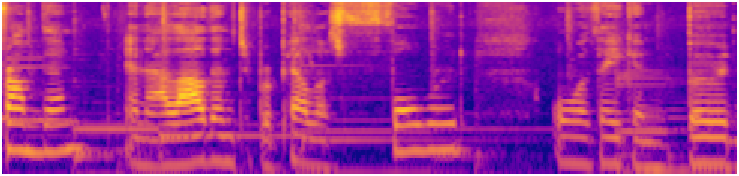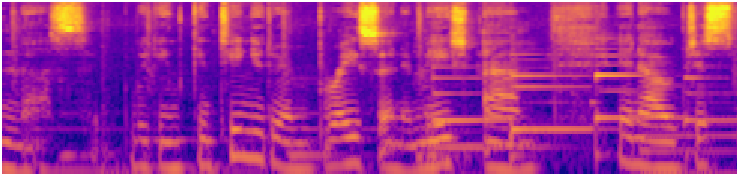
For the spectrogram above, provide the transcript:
from them and allow them to propel us forward, or they can burden us. We can continue to embrace and um, you know, just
